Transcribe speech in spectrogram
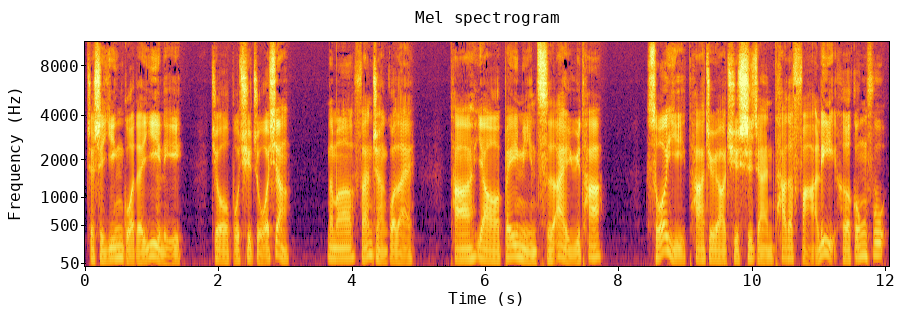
这是因果的义理，就不去着相。那么反转过来，他要悲悯慈爱于他。所以他就要去施展他的法力和功夫，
